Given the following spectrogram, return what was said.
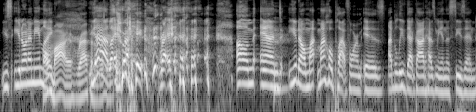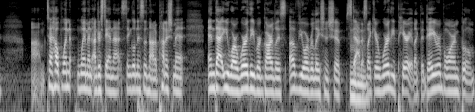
You, you know what I mean? Like oh my, rapping. Yeah, like right, right. um, and you know, my my whole platform is I believe that God has me in this season um, to help when, women understand that singleness is not a punishment and that you are worthy regardless of your relationship status. Like you're worthy, period. Like the day you were born, boom.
